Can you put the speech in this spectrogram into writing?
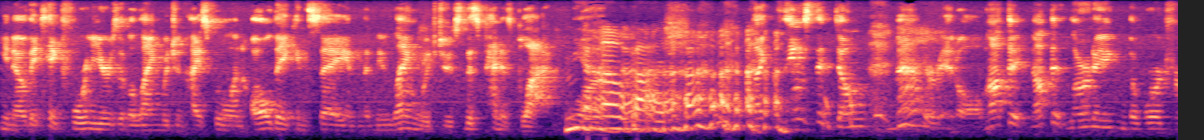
you know, they take four years of a language in high school and all they can say in the new language is this pen is black. Yeah. Or, oh gosh. like things that don't matter at all. Not that, not that learning the word for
